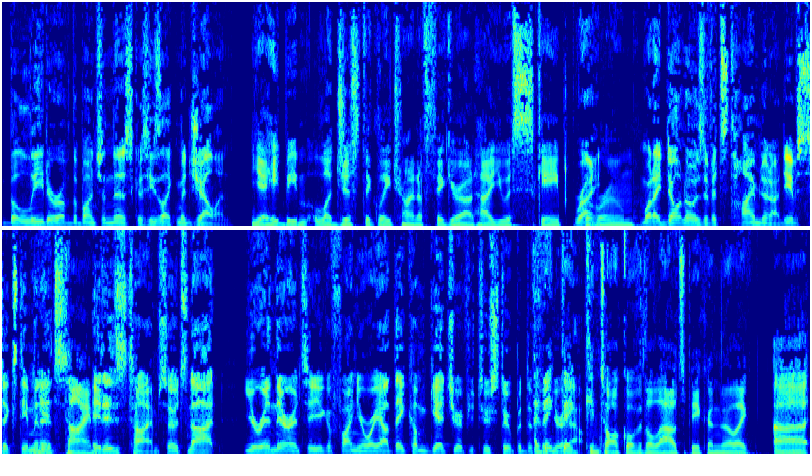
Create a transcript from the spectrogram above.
the leader of the bunch in this because he's like Magellan. yeah, he'd be logistically trying to figure out how you escape right. the room. What I don't know is if it's timed or not. Do you have 60 minutes? It's time. It is timed. So it's not you're in there until you can find your way out. They come get you if you're too stupid to I think figure they it out. can talk over the loudspeaker, and they're like, "Uh,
